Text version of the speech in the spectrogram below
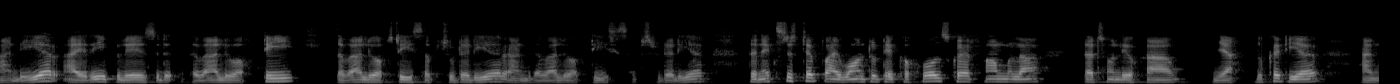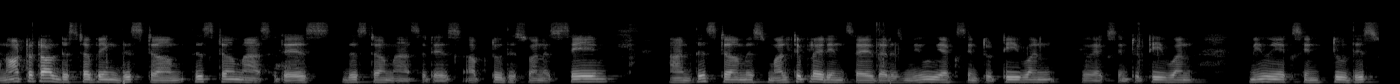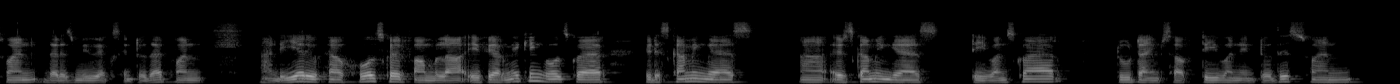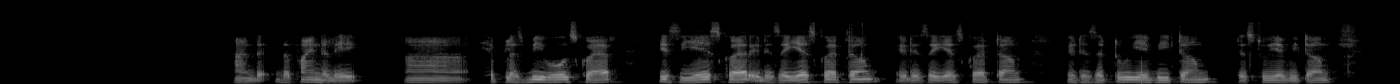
And here I replaced the value of t. The value of t is substituted here and the value of t is substituted here. The next step I want to take a whole square formula. That's only you have yeah look at here. I'm not at all disturbing this term, this term as it is, this term as it is, up to this one is same. And this term is multiplied inside that is mu x into t1, mu x into t1, mu x into this one that is mu x into that one. And here you have whole square formula. If you are making whole square it is coming as uh, it's coming as t1 square 2 times of t1 into this one and the finally uh, a plus b whole square is a square. It is a a square term. It is a a square term. It is a 2ab term. It is 2ab term.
